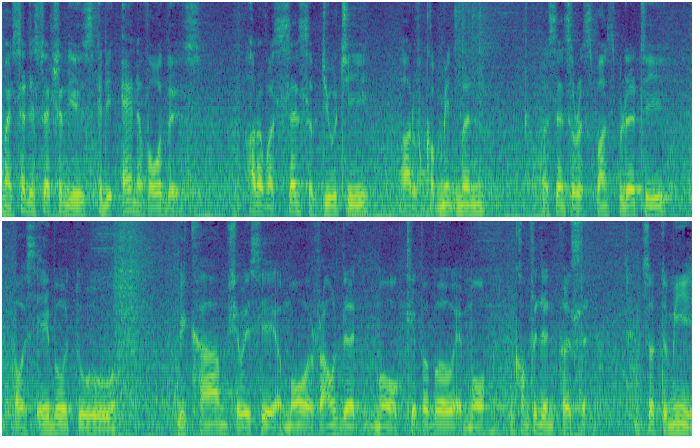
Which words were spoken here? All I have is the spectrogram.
my satisfaction is at the end of all this, out of a sense of duty, out of commitment, a sense of responsibility, I was able to become, shall we say, a more rounded, more capable, and more confident person. So to me,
